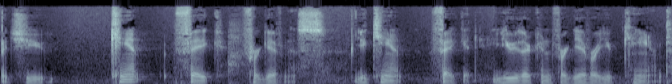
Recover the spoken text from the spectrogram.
but you can't fake forgiveness. You can't fake it. You either can forgive or you can't.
